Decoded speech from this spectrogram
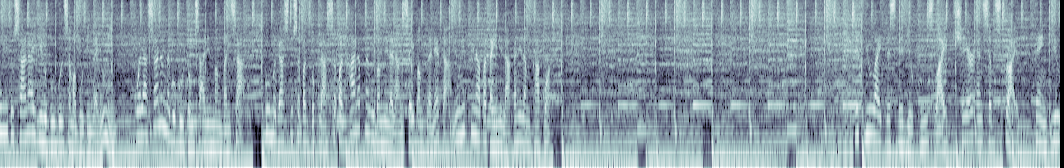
Kung ito sana ay ginugugol sa mabuting layunin, wala sanang nagugutom sa alinmang bansa. Gumagastos sa pagtuklas sa paghanap ng ibang nilalang sa ibang planeta ngunit pinapatay nila kanilang kapwa. If you like this video please like, share and subscribe. Thank you.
